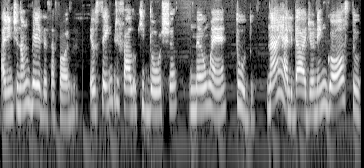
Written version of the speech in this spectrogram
a gente não vê dessa forma. Eu sempre falo que dosha não é tudo. Na realidade, eu nem gosto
